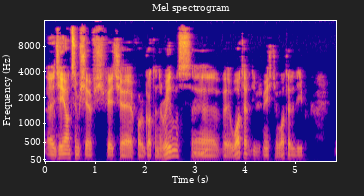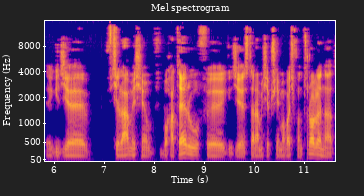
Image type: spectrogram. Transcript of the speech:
e, dziejącym się w świecie Forgotten Realms, mm. w Waterdeep, w mieście Waterdeep, e, gdzie wcielamy się w bohaterów, gdzie staramy się przejmować kontrolę nad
